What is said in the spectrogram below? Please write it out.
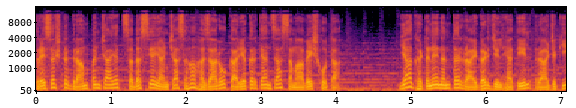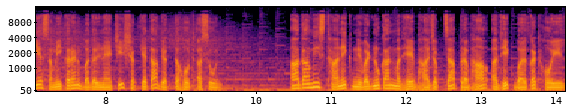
त्रेसष्ट ग्रामपंचायत सदस्य यांच्यासह हजारो कार्यकर्त्यांचा समावेश होता. या घटनेनंतर रायगड जिल्ह्यातील राजकीय समीकरण बदलण्याची शक्यता व्यक्त होत असून आगामी स्थानिक निवडणुकांमध्ये भाजपचा प्रभाव अधिक बळकट होईल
